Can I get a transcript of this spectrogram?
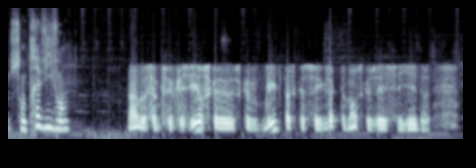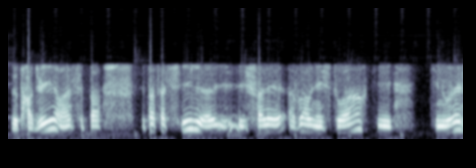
sont très vivants. Ah, bah, ça me fait plaisir ce que, ce que vous me dites parce que c'est exactement ce que j'ai essayé de, de traduire. Hein. C'est pas pas facile. Il, fallait avoir une histoire qui qui nous laisse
